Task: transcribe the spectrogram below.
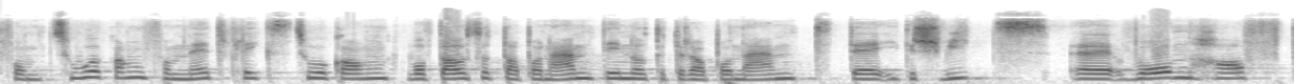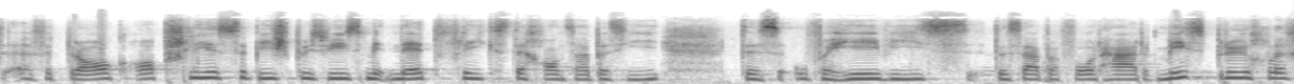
vom Zugang, vom Netflix-Zugang. Will also die Abonnentin oder der Abonnent in der Schweiz äh, wohnhaft einen Vertrag abschließen, beispielsweise mit Netflix, dann kann es eben sein, dass auf einen Hinweis, dass eben vorher missbräuchlich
